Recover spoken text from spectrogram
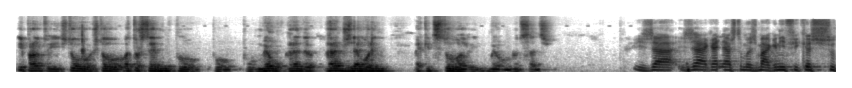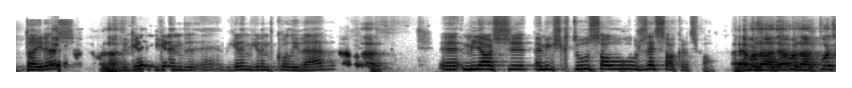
e pronto, e estou, estou a torcer muito pelo, meu grande, grande José Mourinho aqui de Setúbal e o meu Nuno Santos. E já, já ganhaste umas magníficas chuteiras. É de grande, grande, de grande, grande qualidade. É verdade. Uh, melhores eh, amigos que tu, só o José Sócrates, Paulo. É verdade, é verdade. Pode,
